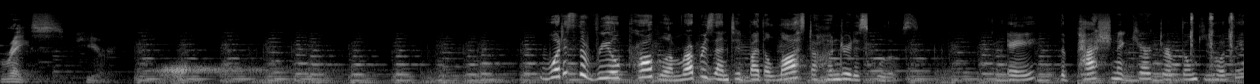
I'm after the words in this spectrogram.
race here. What is the real problem represented by the lost 100 escudos? A. The passionate character of Don Quixote?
